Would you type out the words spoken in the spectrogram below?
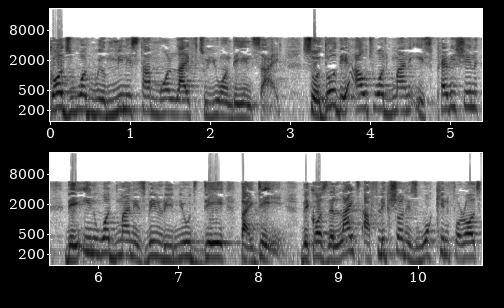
God's Word will minister more life to you on the inside. So though the outward man is perishing, the inward man is being renewed day by day because the light affliction is working for us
